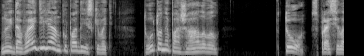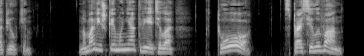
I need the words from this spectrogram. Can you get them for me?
Ну и давай делянку подыскивать. Тут он и пожаловал. «Кто?» — спросил Опилкин. Но Маришка ему не ответила. «Кто?» — спросил Иван.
